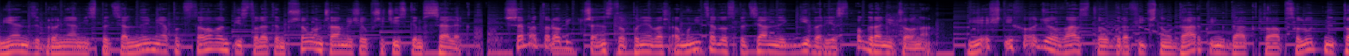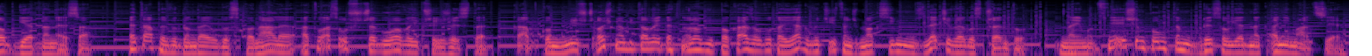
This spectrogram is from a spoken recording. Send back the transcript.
Między broniami specjalnymi a podstawowym pistoletem przełączamy się przyciskiem Select. Trzeba to robić często, ponieważ amunicja do specjalnych giver jest ograniczona. Jeśli chodzi o warstwę graficzną Darkwing Duck, to absolutny top gier na NES-a. Etapy wyglądają doskonale, a tła są szczegółowe i przejrzyste. Capcom, mistrz 8-bitowej technologii, pokazał tutaj jak wycisnąć maksimum z leciwego sprzętu. Najmocniejszym punktem gry są jednak animacje.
